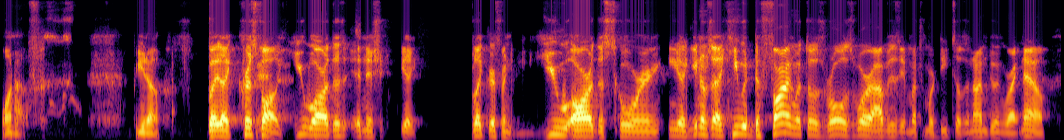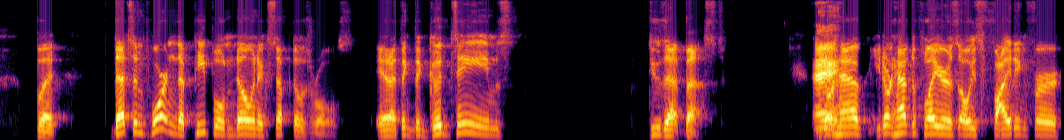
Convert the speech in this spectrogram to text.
One of?" you know, but like Chris. Paul, you are the initiative. Like, Blake Griffin, you are the scoring. You know, you know, what I'm saying? like he would define what those roles were, obviously in much more detail than I'm doing right now. But that's important that people know and accept those roles. And I think the good teams do that best. You Hey, don't have you don't have the players always fighting for,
